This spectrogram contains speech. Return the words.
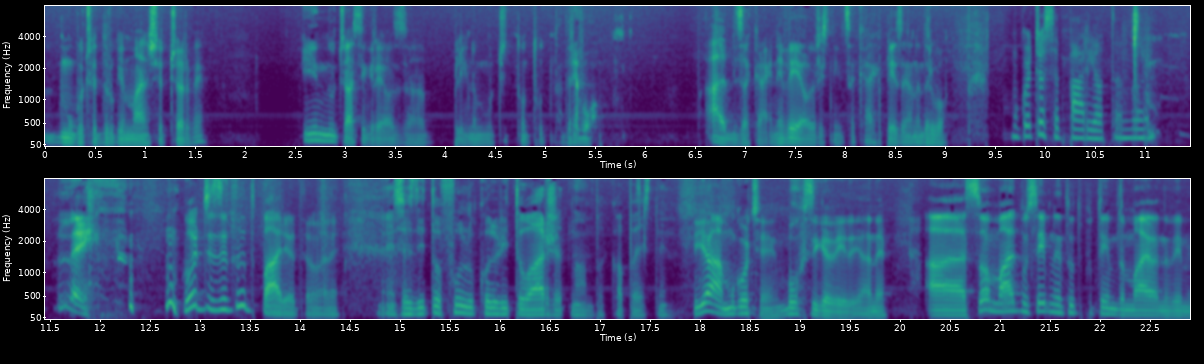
mogoče druge manjše črve. In včasih grejo za plenom, očitno tudi na drevo. Ali zakaj, ne vejo v resnici, zakaj jih plezajo na drevo. Mogoče se parijo tam gor. Lej, mogoče se tudi parijo tam. a ne. Meni se zdi to full kolorito varžet, no, ampak kaj pa jaz ne. Ja, mogoče, boh si ga vedi. a ne. A, so malo posebne tudi po tem, da imajo ne vem,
